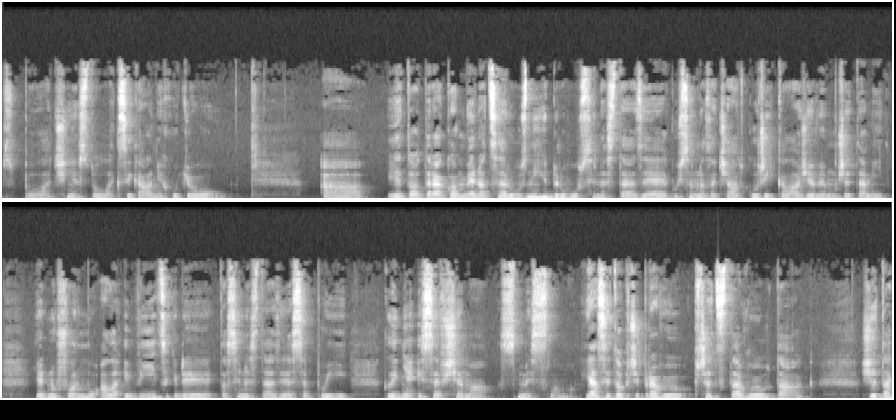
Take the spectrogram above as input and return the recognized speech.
společně s tou lexikálně chuťovou. A je to teda kombinace různých druhů synestézie, jak už jsem na začátku říkala, že vy můžete mít jednu formu, ale i víc, kdy ta synestézie se pojí klidně i se všema smyslama. Já si to připravuju, představuju tak, že ta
